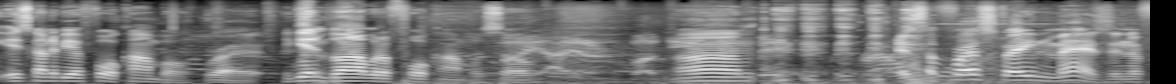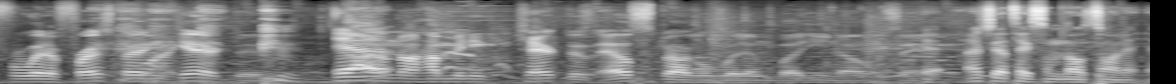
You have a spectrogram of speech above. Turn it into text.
It's gonna be a full combo. Right. You're getting blown up with a full combo. So, um, It's a frustrating match and for with a frustrating character. Yeah. I don't know how many characters else struggle with him, but you know what I'm saying. yeah, I just gotta take some notes on it.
